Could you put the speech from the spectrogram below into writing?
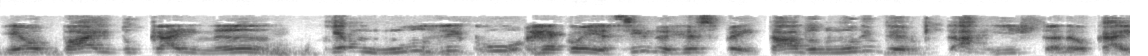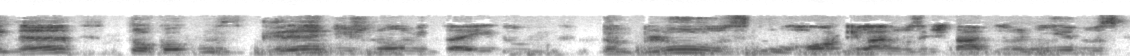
E é o pai do Kainan, que é um músico reconhecido e respeitado no mundo inteiro, guitarrista, né? O Kainan tocou com os grandes nomes aí do, do blues, do rock lá nos Estados Unidos,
